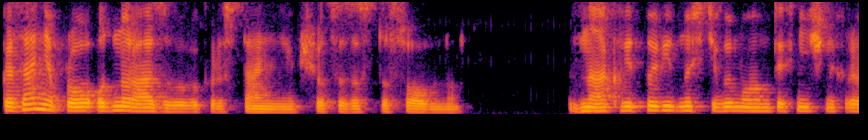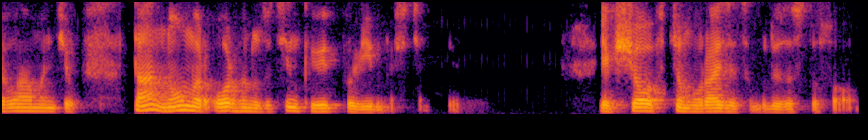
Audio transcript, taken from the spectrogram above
вказання про одноразове використання, якщо це застосовано. Знак відповідності вимогам технічних регламентів та номер органу з оцінки відповідності, якщо в цьому разі це буде застосовано.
